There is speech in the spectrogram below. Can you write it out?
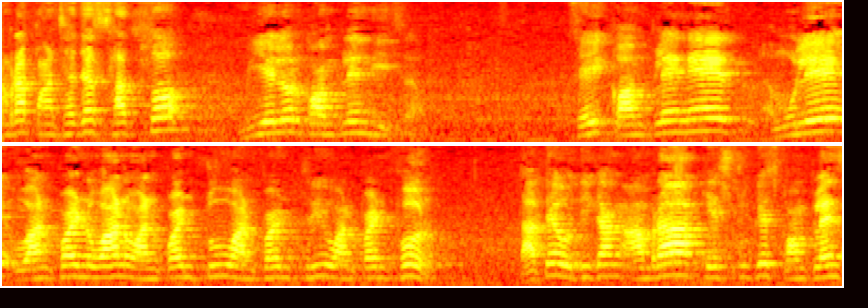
আমরা পাঁচ হাজার সাতশো বিএলওর কমপ্লেন দিয়েছিলাম। সেই কমপ্লেনের মূলে one point one one point two one point three one point four তাতে অধিকাংশ আমরা কেস টু কেস কমপ্লেন্স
